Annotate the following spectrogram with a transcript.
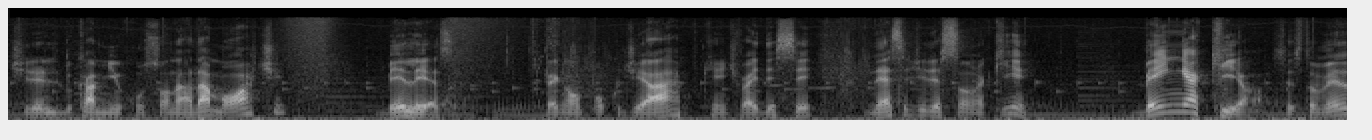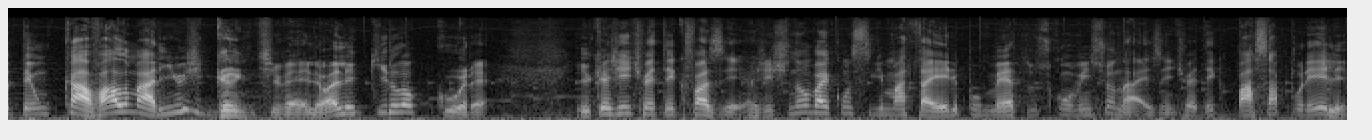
Tira ele do caminho com o sonar da morte. Beleza. Vou pegar um pouco de ar, porque a gente vai descer nessa direção aqui bem aqui, ó. Vocês estão vendo? Tem um cavalo marinho gigante, velho. Olha que loucura. E o que a gente vai ter que fazer? A gente não vai conseguir matar ele por métodos convencionais. A gente vai ter que passar por ele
